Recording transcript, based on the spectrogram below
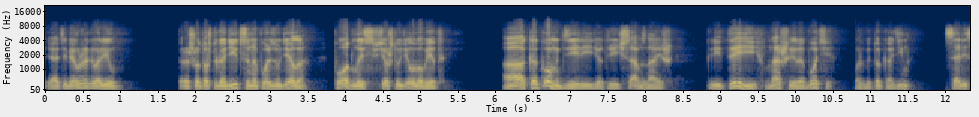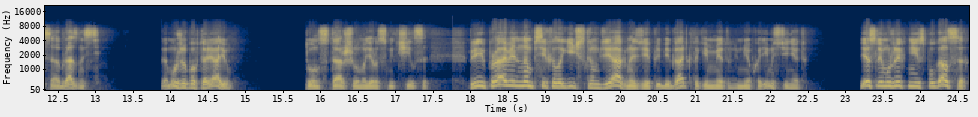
Я тебе уже говорил. Хорошо то, что годится на пользу дела. Подлость — все, что дело во вред. А о каком деле идет речь, сам знаешь. Критерий в нашей работе может быть только один — целесообразность. К тому же, повторяю, тон старшего майора смягчился, при правильном психологическом диагнозе прибегать к таким методам необходимости нет. Если мужик не испугался,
